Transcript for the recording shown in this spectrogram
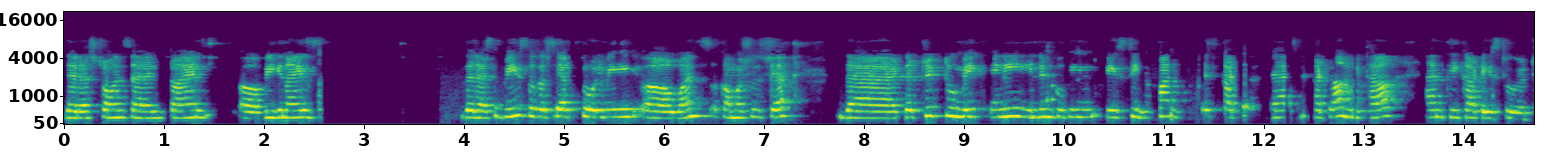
their restaurants and try and uh, veganize the recipes. So the chef told me uh, once, a commercial chef, that the trick to make any Indian cooking tasty fun is kata, there has kata, mitha, and thika taste to it.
